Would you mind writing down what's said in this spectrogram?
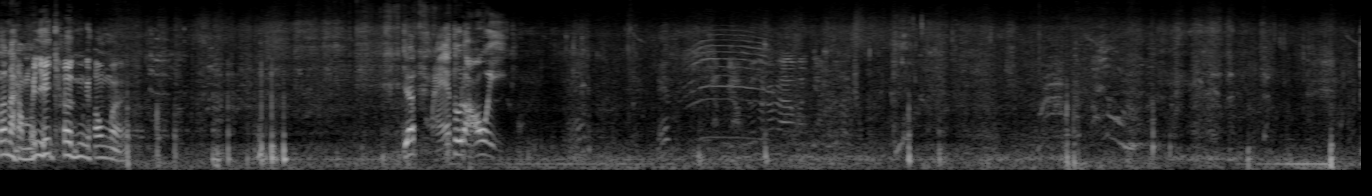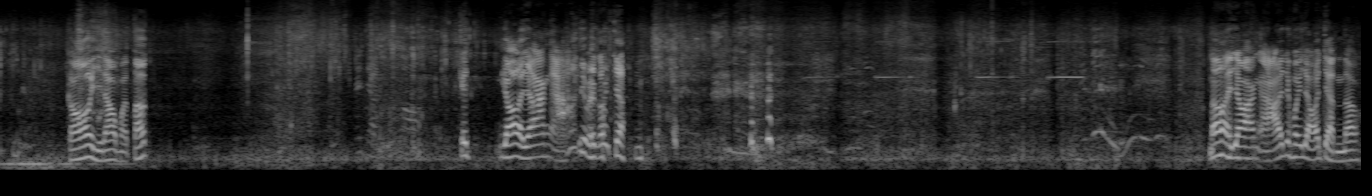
Nó nằm ở dưới chân không à. Chết mẹ tôi rồi. Có gì đâu mà tất. Cái do là do ăn ảo chứ mày coi chân. Nó là do ăn ảo chứ không phải do ở trình đâu.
